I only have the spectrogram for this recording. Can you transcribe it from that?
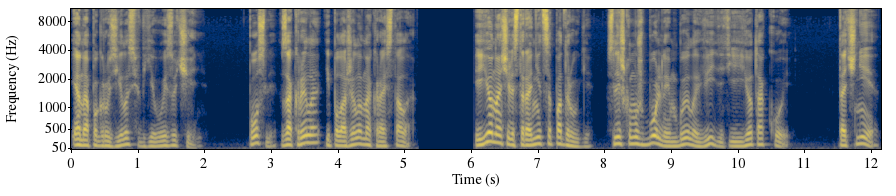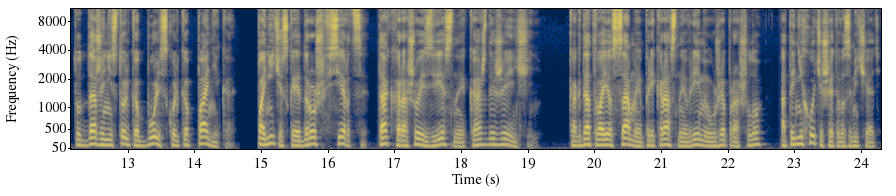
и она погрузилась в его изучение. После закрыла и положила на край стола. Ее начали сторониться подруги. Слишком уж больно им было видеть ее такой. Точнее, тут даже не столько боль, сколько паника. Паническая дрожь в сердце, так хорошо известная каждой женщине. Когда твое самое прекрасное время уже прошло, а ты не хочешь этого замечать.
